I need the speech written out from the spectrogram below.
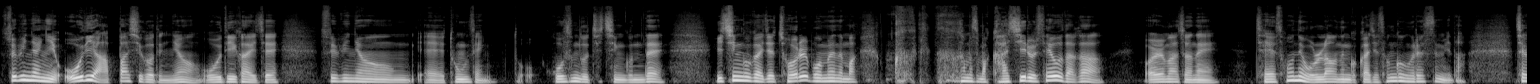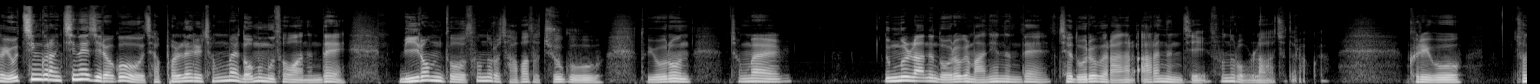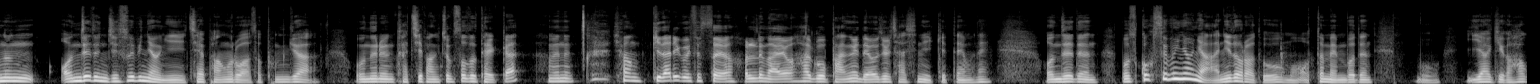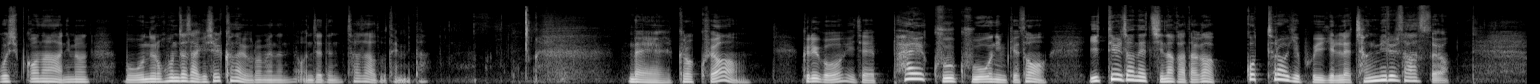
수빈 형이 오디 아빠시거든요. 오디가 이제 수빈 형의 동생, 또 고슴도치 친구인데 이 친구가 이제 저를 보면은 막 하면서 막 가시를 세우다가 얼마 전에 제 손에 올라오는 것까지 성공을 했습니다. 제가 요 친구랑 친해지려고 제가 벌레를 정말 너무 무서워하는데 미럼도 손으로 잡아서 주고 또 요런 정말 눈물 나는 노력을 많이 했는데 제 노력을 알, 알았는지 손으로 올라와 주더라고요. 그리고 저는 언제든지 수빈 형이 제 방으로 와서 범규야 오늘은 같이 방 좀 써도 될까? 하면은 형 기다리고 있었어요. 얼른 와요 하고 방을 내어줄 자신이 있기 때문에 언제든 뭐 꼭 수빈 형이 아니더라도 뭐 어떤 멤버든 뭐 이야기가 하고 싶거나 아니면 뭐 오늘은 혼자 자기 싫거나 이러면은 언제든 찾아와도 됩니다. 네, 그렇고요. 그리고 이제 8995님께서 이틀 전에 지나가다가 꽃 트럭이 보이길래 장미를 사왔어요.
